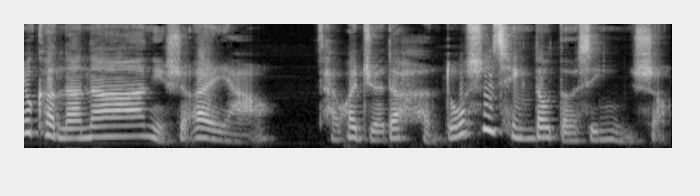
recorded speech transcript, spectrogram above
有可能呢，你是二爻，才会觉得很多事情都得心应手，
